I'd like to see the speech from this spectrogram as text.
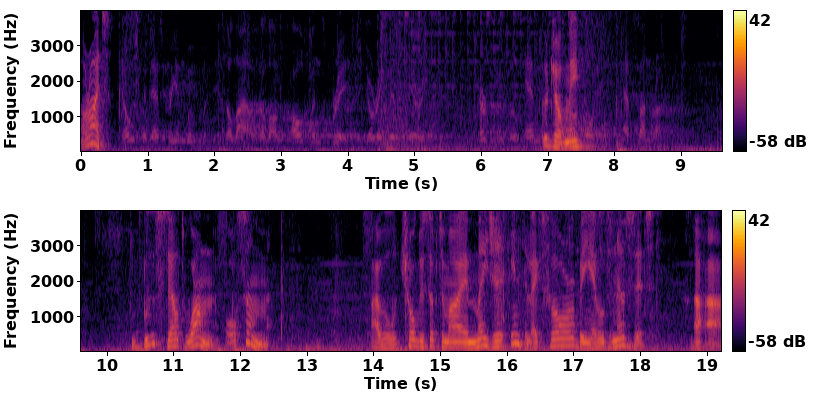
Alright. Good job, movement is allowed along Kaldwin's Bridge during this period. Curfew will end Good job, me. tomorrow morning at sunrise. Boot Stealth 1. Awesome. I will chalk this up to my major intellect for being able to notice it. Haha.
